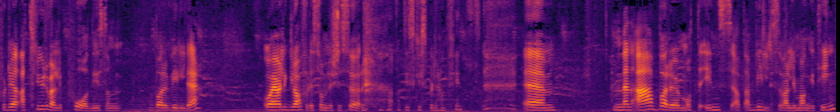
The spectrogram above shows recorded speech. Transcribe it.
For jeg tror veldig på de som bare vil det. Og jeg er veldig glad for det som regissør, at de skuespillerne fins. Um, men jeg bare måtte innse at jeg vil så veldig mange ting.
